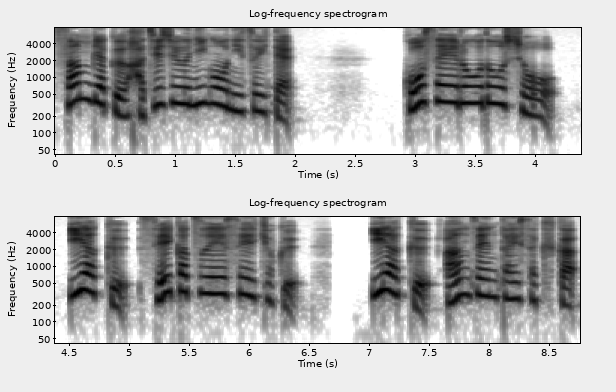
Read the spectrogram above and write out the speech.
382号について厚生労働省医薬生活衛生局医薬安全対策課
